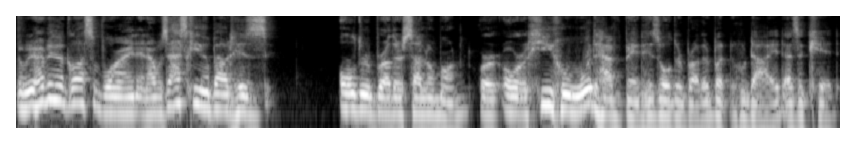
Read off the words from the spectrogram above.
And we were having a glass of wine, and I was asking about his older brother Salomon, or or he who would have been his older brother, but who died as a kid.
